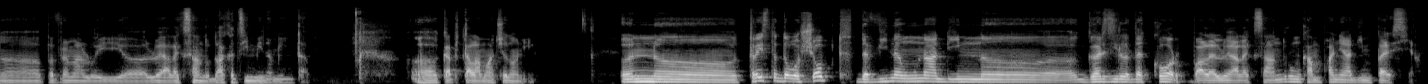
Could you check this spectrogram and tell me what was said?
uh, pe vremea lui, uh, lui Alexandru, dacă țin bine minte. Uh, capitala Macedoniei. În 328 devine una din gărzile de corp ale lui Alexandru în campania din Persia.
